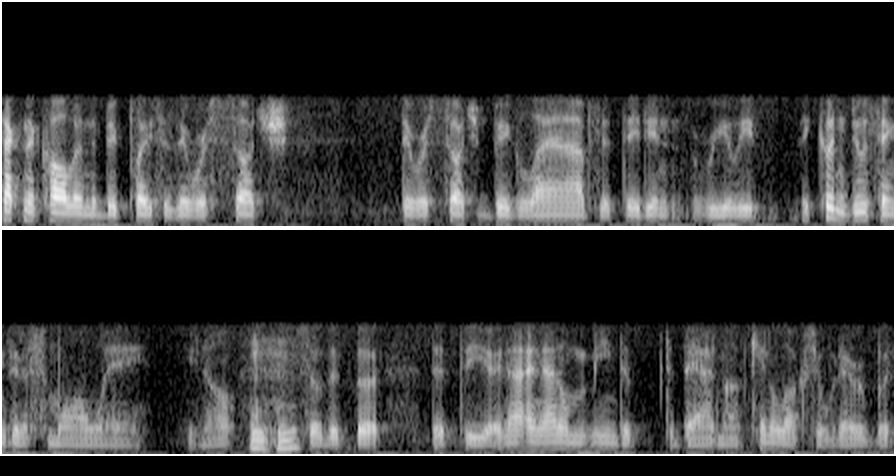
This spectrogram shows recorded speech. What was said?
Technicolor and the big places they were such they were such big labs that they didn't really they couldn't do things in a small way you know mm-hmm. so that the that the and I, and I don't mean to to badmouth Kinolux or whatever but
